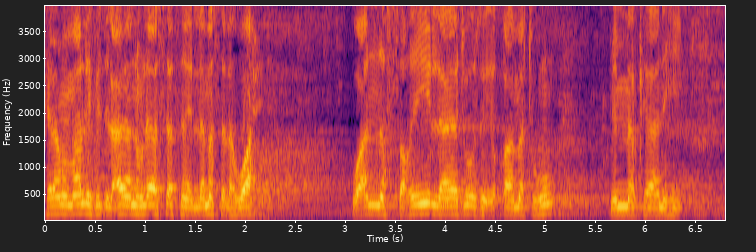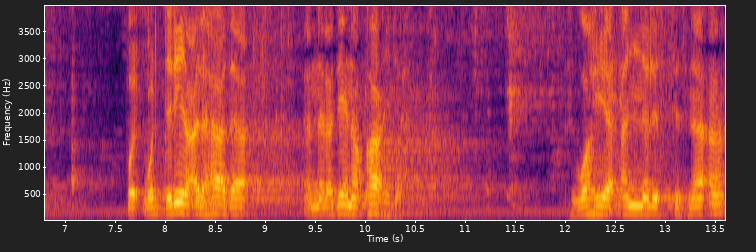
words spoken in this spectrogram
كلام المؤلف يدل على أنه لا يستثنى إلا مسألة واحدة وأن الصغير لا يجوز إقامته من مكانه. والدليل على هذا أن لدينا قاعدة وهي أن الاستثناء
